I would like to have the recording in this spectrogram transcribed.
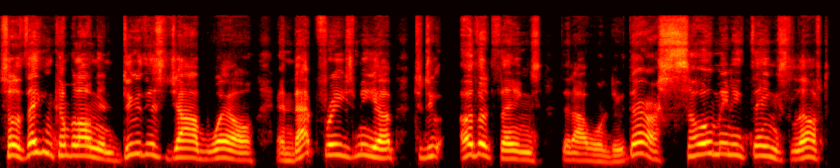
so that they can come along and do this job well. And that frees me up to do other things that I want to do. There are so many things left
